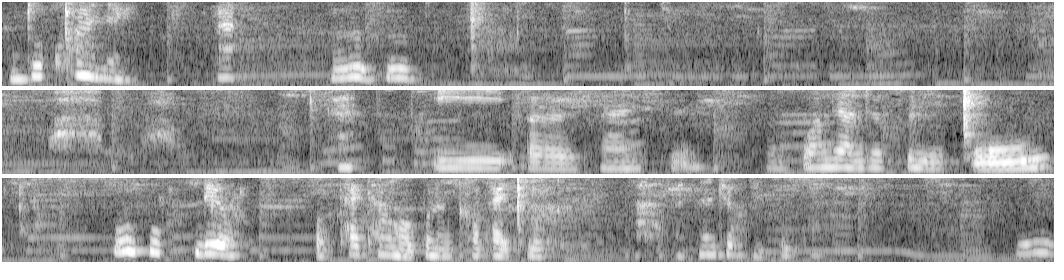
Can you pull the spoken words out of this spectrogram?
很多块呢，看，呵呵，哇哇，看，一二三四，光这样就是五，五六，哦，太烫了，我不能靠太近，啊，反正就很多块，嗯。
